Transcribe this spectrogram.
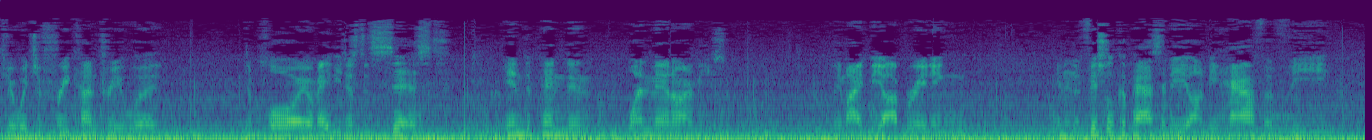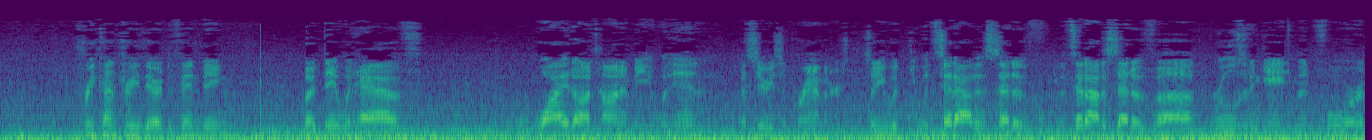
through which a free country would deploy or maybe just assist independent one-man armies. They might be operating in an official capacity on behalf of the free country they're defending, but they would have wide autonomy within a series of parameters. So you would you would set out a set of you would set out a set of uh, rules of engagement for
